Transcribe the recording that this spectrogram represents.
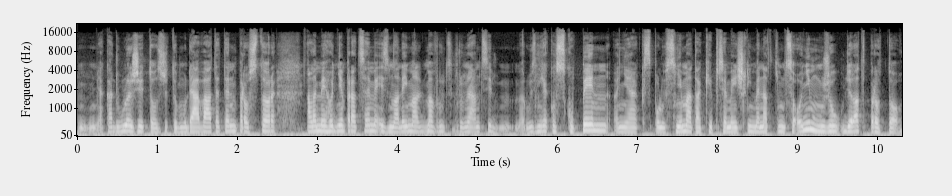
nějaká důležitost, že tomu dáváte ten prostor, ale my hodně pracujeme i s mladými lidmi v, v rámci různých jako skupin, nějak spolu s nimi taky přemýšlíme nad tím, co oni můžou udělat pro to,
